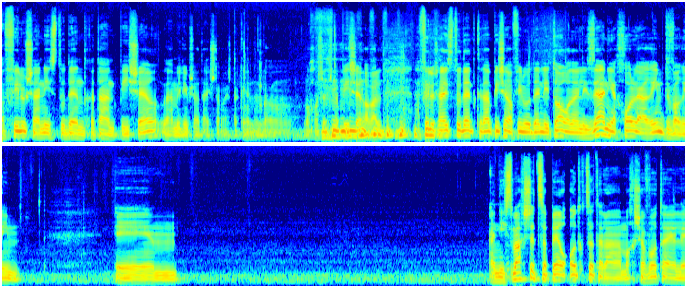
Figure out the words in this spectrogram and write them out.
אפילו שאני סטודנט קטן פישר, זה המילים שאתה השתמשת, כן, אני לא, לא חושב שאתה פישר, אבל אפילו שאני סטודנט קטן פישר, אפילו עוד אין לי תואר, עוד אין לי זה, אני יכול להרים דברים. אה, אני אשמח שתספר עוד קצת על המחשבות האלה,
